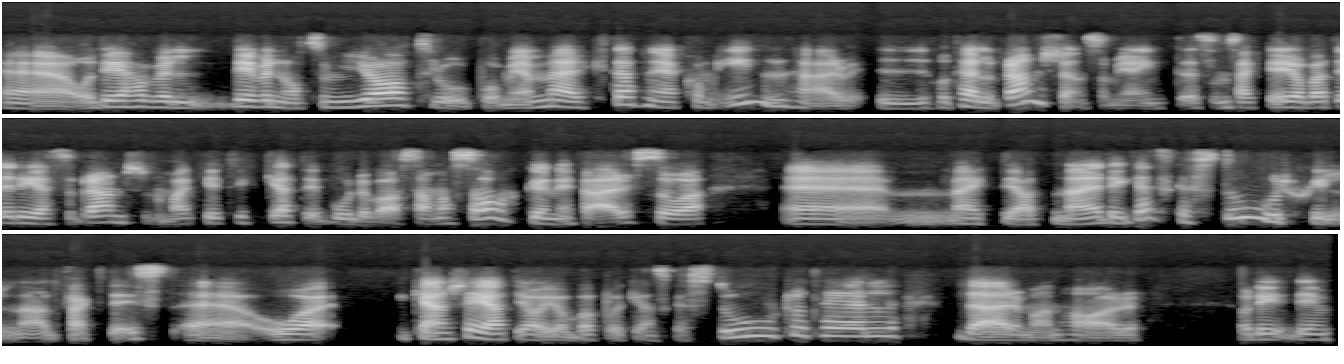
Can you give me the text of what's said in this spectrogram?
Eh, och det, har väl, det är väl något som jag tror på, men jag märkte att när jag kom in här i hotellbranschen som jag inte, som sagt jag har jobbat i resebranschen och man kan ju tycka att det borde vara samma sak ungefär, så eh, märkte jag att nej, det är ganska stor skillnad faktiskt. Eh, och kanske är att jag jobbar på ett ganska stort hotell där man har, och det, det är en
